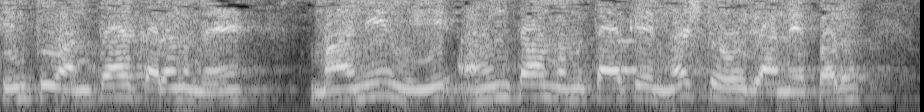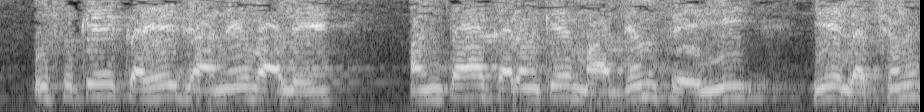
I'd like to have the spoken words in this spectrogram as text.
किंतु अंतकरण में मानी हुई अहंता ममता के नष्ट हो जाने पर उसके कहे जाने वाले अंतकरण के माध्यम से ही ये लक्षण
